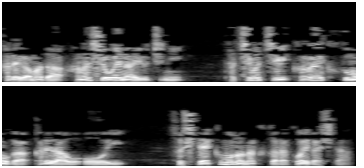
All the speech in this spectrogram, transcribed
彼がまだ話し終えないうちに、たちまち輝く雲が彼らを覆い、そして雲の中から声がした。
